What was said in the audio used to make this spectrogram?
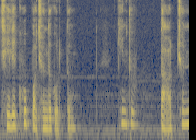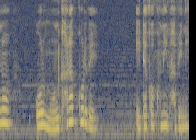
ছেলে খুব পছন্দ করত। কিন্তু তার জন্য ওর মন খারাপ করবে? এটা কখনোই ভাবিনি।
